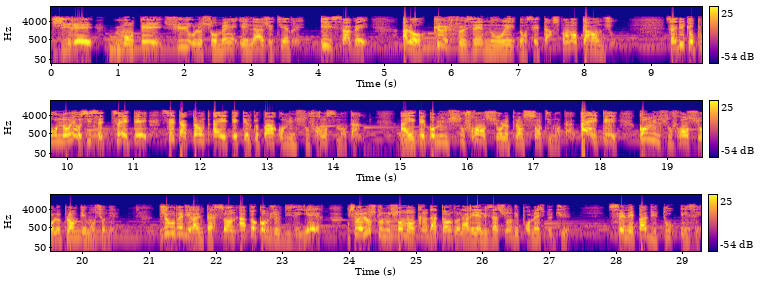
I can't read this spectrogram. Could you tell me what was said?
j'irai monter sur le sommet et là je tiendrai. Il savait. Alors, que faisait Noé dans cette arche pendant 40 jours? Ça veut dire que pour Noé aussi, ça a été, cette attente a été quelque part comme une souffrance mentale a été comme une souffrance sur le plan sentimental, a été comme une souffrance sur le plan émotionnel. Je voudrais dire à une personne, un peu comme je le disais hier, vous savez, lorsque nous sommes en train d'attendre la réalisation des promesses de Dieu, ce n'est pas du tout aisé.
